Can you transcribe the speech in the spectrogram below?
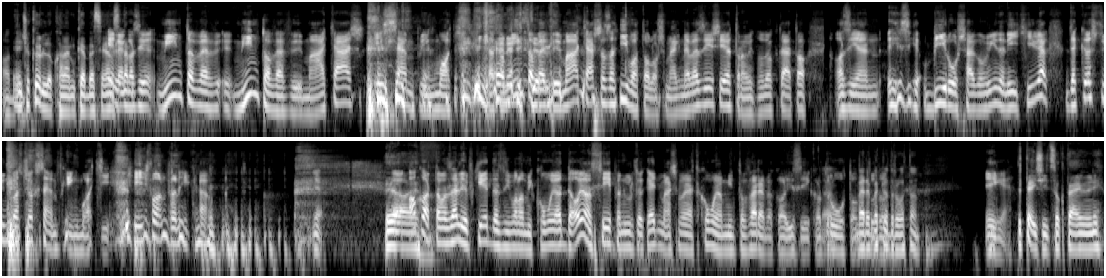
Addig. Én csak örülök, ha nem kell beszélni. Tényleg azért mintavevő, mintavevő Mátyás és sampling Matyi. Igen, tehát a mintavevő Mátyás az a hivatalos megnevezés, értem, amit mondok, tehát a, az ilyen a bíróságon minden így hívják, de köztünk az csak sampling Matyi. Így van, Danikám? yeah. Ja. Akartam az előbb kérdezni valami komolyat, de olyan szépen ültök egymás mellett komolyan, mint a verebek a izék a dróton. Verebek tudod? a dróton? Igen. De te is így szoktál ülni.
